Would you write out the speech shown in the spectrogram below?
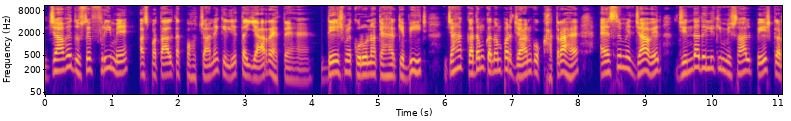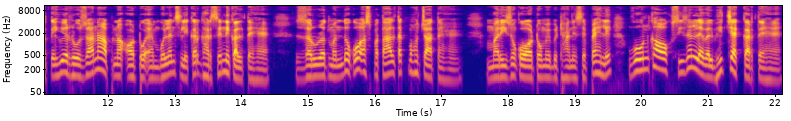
जावेद उसे फ्री में अस्पताल तक पहुँचाने के लिए तैयार रहते हैं। देश में कोरोना कहर के बीच, जहाँ कदम कदम पर जान को खतरा है, ऐसे में जावेद ज़िंदा दिल्ली की मिसाल पेश करते हुए रोज़ाना अपना ऑटो एंबुलेंस लेकर घर से निकलते हैं। ज़रूरतमंदों को अस्पताल तक पहुंचाते हैं। मरीजों को ऑटो में बिठाने से पहले वो उनका ऑक्सीजन लेवल भी चेक करते हैं,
